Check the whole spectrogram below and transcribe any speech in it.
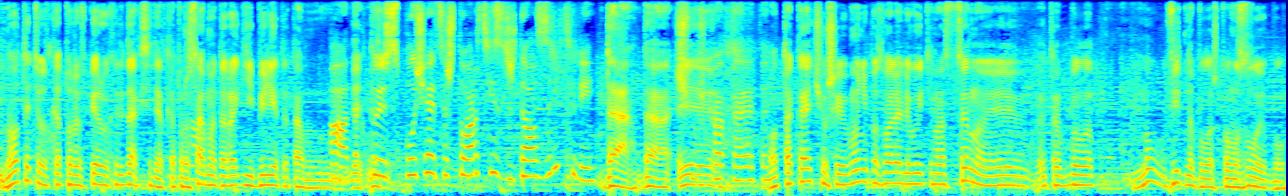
Но вот эти вот, которые в первых рядах сидят, которые А. самые дорогие билеты там... А, так то есть получается, что артист ждал зрителей? Да, да. Чушь И какая-то. Вот такая чушь. И Ему не позволяли выйти на сцену, и это было... Ну, видно было, что он злой был.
